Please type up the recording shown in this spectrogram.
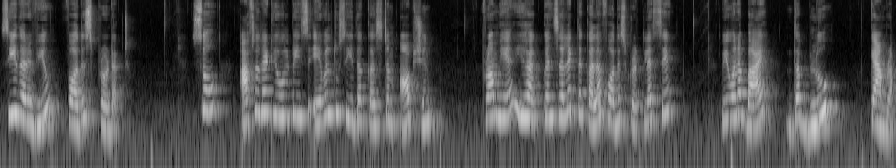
see the review for this product. So after that you will be able to see the custom option. From here you have, can select the color for this product. Let's say we want to buy the blue camera.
